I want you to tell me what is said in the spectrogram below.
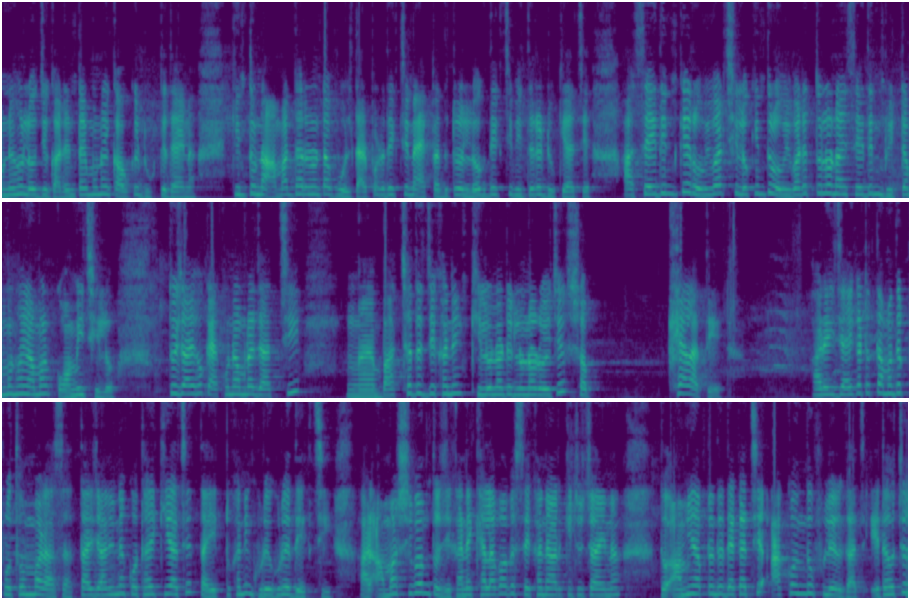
মনে হলো যে গার্ডেনটায় মনে হয় কাউকে ঢুকতে দেয় না। কিন্তু না, আমার ধারণাটা ভুল। তারপরে দেখছি না, একটা দুটো লোক দেখছি ভিতরে ঢুকে আছে। আর সেই দিনকে রবিবার ছিল, কিন্তু রবিবারের তুলনায় সেই দিন ভিড়টা মনে হয় আমার কমই ছিল। তো যাই হোক, এখন আমরা যাচ্ছি বাচ্চাদের যেখানে খিলোনা টিলোনা রয়েছে সব খেলাতে। আর এই জায়গাটাতে আমাদের প্রথমবার আসা, তাই জানি না কোথায় কি আছে, তাই একটুখানি ঘুরে ঘুরে দেখছি। আর আমার শিবম তো যেখানে খেলা পাবে সেখানে আর কিছু চাই না। তো আমি আপনাদের দেখাচ্ছি আকন্দ ফুলের গাছ, এটা হচ্ছে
